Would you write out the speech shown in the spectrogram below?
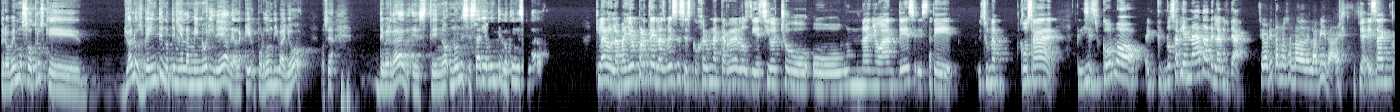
pero vemos otros que yo a los 20 no tenía la menor idea de la que, por dónde iba yo. O sea, de verdad, este, no, no necesariamente lo tienes claro. Claro, la mayor parte de las veces escoger una carrera a los 18 o, un año antes este, es una cosa que dices, ¿cómo? No sabía nada de la vida. Sí, ahorita no sé nada de la vida. Ya, exacto.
